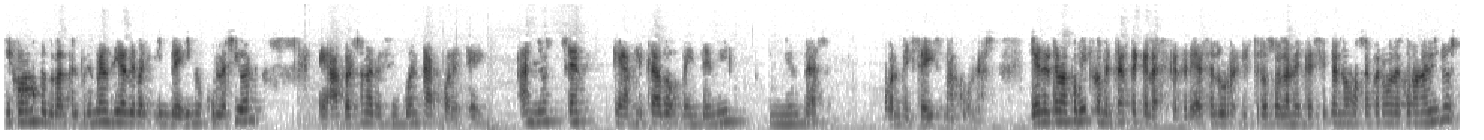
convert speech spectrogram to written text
informo que durante el primer día de, inoculación eh, a personas de 50 eh, años se han eh, aplicado 20.546 vacunas. Ya en el tema COVID, comentarte que la Secretaría de Salud registró solamente siete nuevos enfermos de coronavirus.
